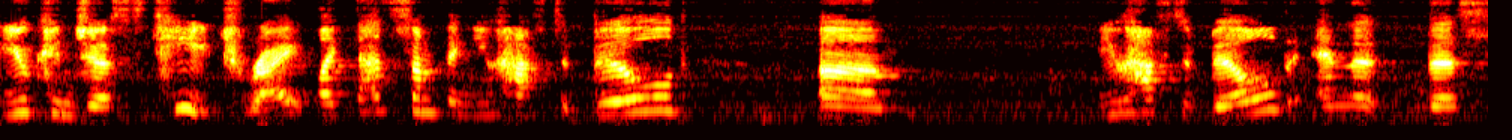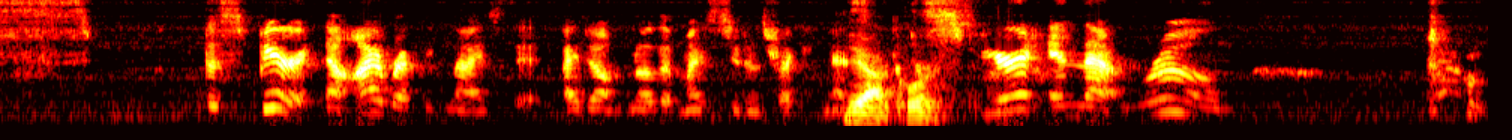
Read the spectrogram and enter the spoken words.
you can just teach, right? Like that's something you have to build. Um, you have to build, and the the the spirit. Now I recognized it. I don't know that my students recognized yeah, it. of course. The spirit in that room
